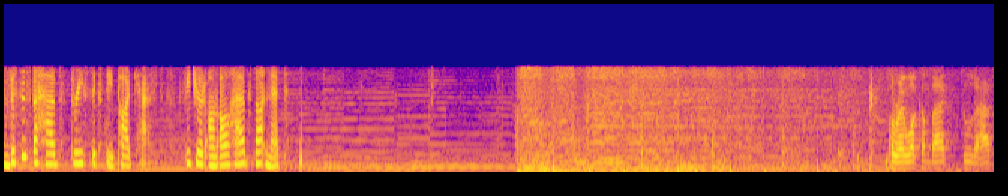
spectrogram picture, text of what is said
This is the Habs 360 podcast, featured on allhabs.net. All right, welcome back to the Habs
